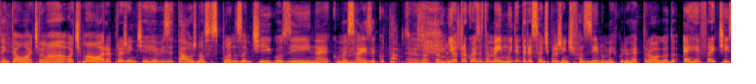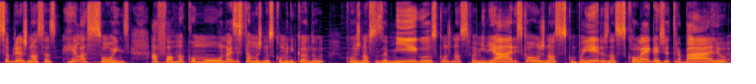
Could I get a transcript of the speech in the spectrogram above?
Então, ótima, ótima hora pra gente revisitar os nossos planos antigos e, né, começar a Hum, executá-los. Exatamente. E outra coisa também muito interessante pra gente fazer no Mercúrio Retrógrado é refletir sobre as nossas relações, a forma como nós estamos nos comunicando com os nossos amigos, com os nossos familiares, com os nossos companheiros, nossos colegas de trabalho. É.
